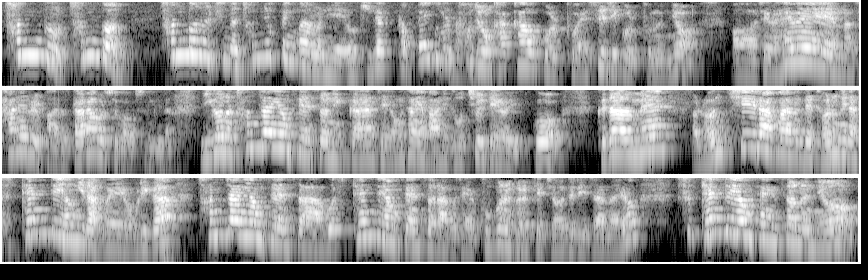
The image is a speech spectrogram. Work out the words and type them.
천 번, 천 번, 천 번을 치면 1,600만 원이에요. 기계값 빼고도 골프존 카카오 골프, SG 골프는요. 어, 제가 해외에 있는 사례를 봐도 따라올 수가 없습니다. 이거는 천장형 센서니까 제 영상에 많이 노출되어 있고 그 다음에 런치라고 하는데 저는 그냥 스탠드형이라고 해요. 우리가 천장형 센서하고 스탠드형 센서라고 제가 구분을 그렇게 지어드리잖아요. 스탠드형 센서는요.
